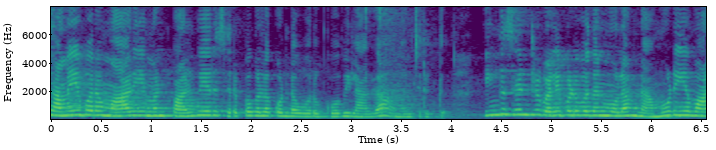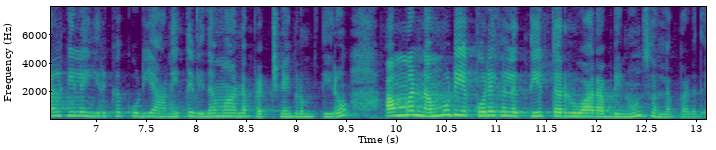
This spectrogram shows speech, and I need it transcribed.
சமயபுரம் மாரியம்மன் பல்வேறு சிறப்புகளை கொண்ட ஒரு கோவிலாக அமைஞ்சிருக்கு. இங்கு சென்று வழிபடுவதன் மூலம் நம்முடைய வாழ்க்கையில் இருக்கக்கூடிய அனைத்து விதமான பிரச்சனைகளும் தீரும். அம்மன் நம்முடைய குறைகளை தீர்த்தருவார் அப்படின்னும் சொல்லப்படுது.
